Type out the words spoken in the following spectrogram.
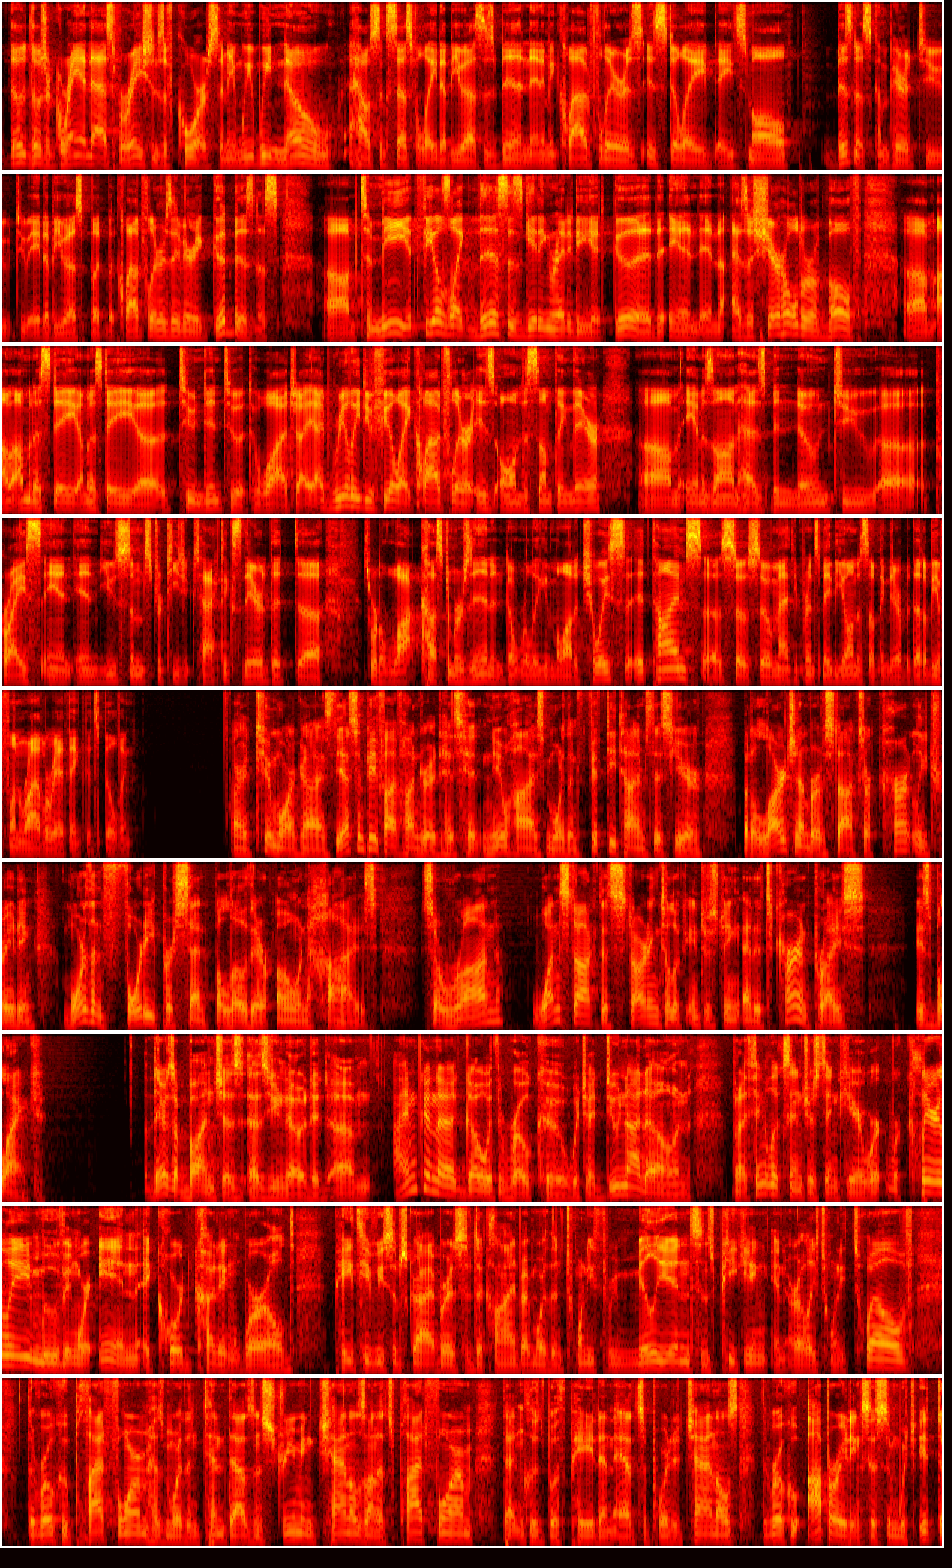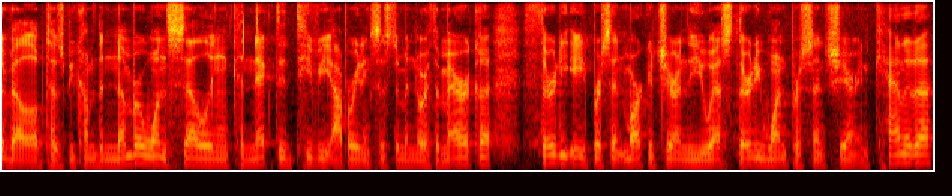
those are grand aspirations, of course. I mean, we, we know how successful AWS has been, and I mean, Cloudflare is, is still a, a small business compared to to AWS, but but Cloudflare is a very good business. Um, to me, it feels like this is getting ready to get good, and and as a shareholder of both, um, I'm, I'm going to stay I'm going to stay uh, tuned into it to watch. I, I, really do feel like Cloudflare is on to something there. Um, Amazon has been known to uh, price and and use some strategic tactics there that. Uh, sort of lock customers in and don't really give them a lot of choice at times. Uh, so, so Matthew Prince may be onto something there, but that'll be a fun rivalry I think that's building. All right, two more guys. The S&P 500 has hit new highs more than 50 times this year, but a large number of stocks are currently trading more than 40% below their own highs. So, Ron, one stock that's starting to look interesting at its current price is blank. There's a bunch, as as you noted. Um, I'm gonna go with Roku, which I do not own, but I think it looks interesting here. We're we're clearly moving. We're in a cord cutting world. Pay TV subscribers have declined by more than 23 million since peaking in early 2012. The Roku platform has more than 10,000 streaming channels on its platform. That includes both paid and ad supported channels. The Roku operating system, which it developed, has become the number one selling connected TV operating system in North America 38% market share in the US, 31% share in Canada.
